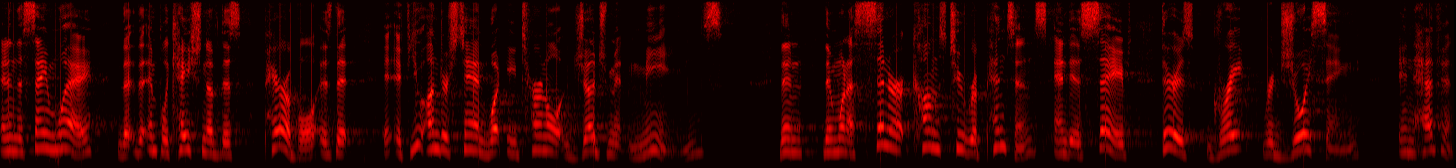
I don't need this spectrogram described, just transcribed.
And in the same way, the, the implication of this parable is that if you understand what eternal judgment means, then, then when a sinner comes to repentance and is saved, there is great rejoicing in heaven.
